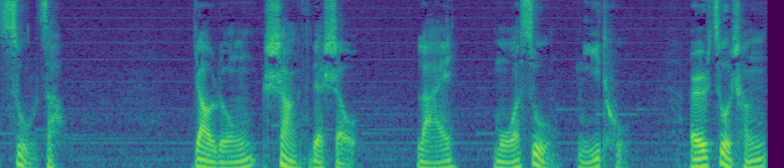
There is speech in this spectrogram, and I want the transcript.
塑造，要容上帝的手来磨塑泥土，而做成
